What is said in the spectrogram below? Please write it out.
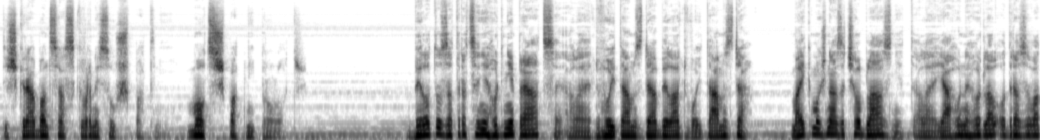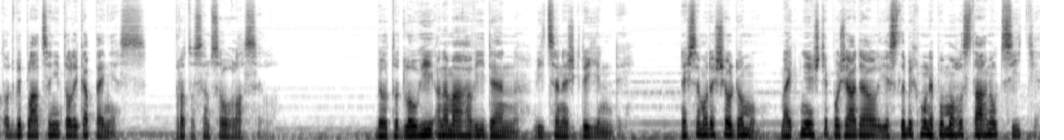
Ty škrábance a skvrny jsou špatný. Moc špatný pro loď. Bylo to zatraceně hodně práce, ale dvojitá mzda byla dvojitá mzda. Mike možná začal bláznit, ale já ho nehodlal odrazovat od vyplácení tolika peněz. Proto jsem souhlasil. Byl to dlouhý a namáhavý den, více než kdy jindy. Než jsem odešel domů, Mike mě ještě požádal, jestli bych mu nepomohl stáhnout sítě.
